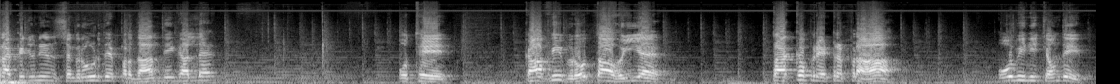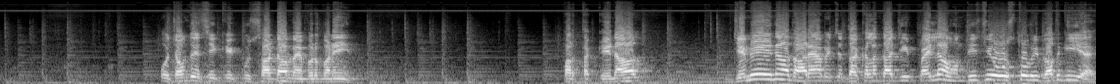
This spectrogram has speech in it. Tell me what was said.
ਟਰੱਕ ਯੂਨੀਅਨ ਸੰਗਰੂਰ ਦੇ ਪ੍ਰਧਾਨ ਦੀ ਗੱਲ ਹੈ। ਉੱਥੇ ਕਾਫੀ ਵਿਰੋਧਤਾ ਹੋਈ ਹੈ। ਟਰੱਕ ਆਪਰੇਟਰ ਭਰਾ ਉਹ ਵੀ ਨਹੀਂ ਚਾਹੁੰਦੇ। ਉਹ ਚਾਹੁੰਦੇ ਸੀ ਕਿ ਕੋਈ ਸਾਡਾ ਮੈਂਬਰ ਬਣੇ। ਪਰ ਧੱਕੇ ਨਾਲ ਜਿਵੇਂ ਇਹਨਾਂ ਅਦਾਰਿਆਂ ਵਿੱਚ ਦਖਲਅੰਦਾਜ਼ੀ ਪਹਿਲਾਂ ਹੁੰਦੀ ਸੀ ਉਸ ਤੋਂ ਵੀ ਵੱਧ ਗਈ ਹੈ।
